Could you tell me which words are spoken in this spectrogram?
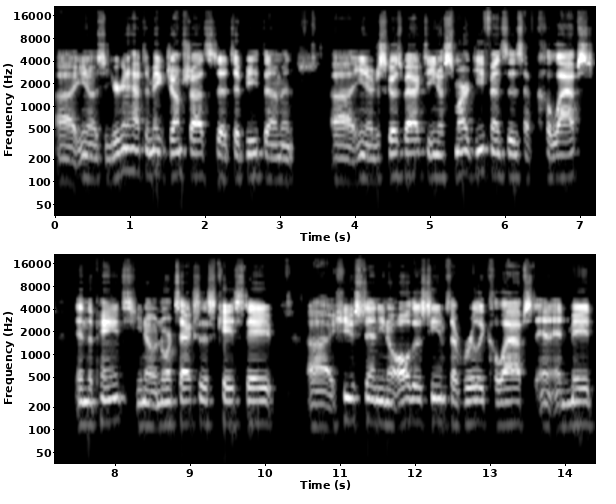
Uh, you know, so you're going to have to make jump shots to, to beat them. And, uh, you know, just goes back to, you know, smart defenses have collapsed in the paint. You know, North Texas, K State, uh, Houston, you know, all those teams have really collapsed and, and made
